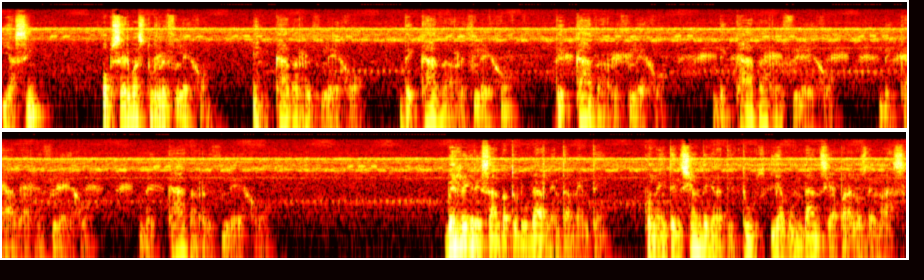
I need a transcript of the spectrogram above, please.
Y así observas tu reflejo en cada reflejo, de cada reflejo, de cada reflejo, de cada reflejo, de cada reflejo, de cada reflejo. Ve regresando a tu lugar lentamente, con la intención de gratitud y abundancia para los demás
